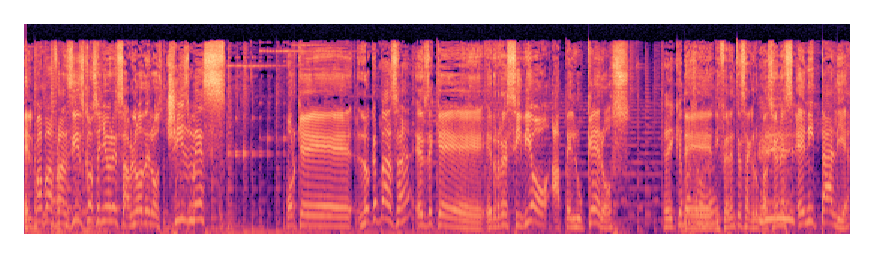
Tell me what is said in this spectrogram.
El Papa Francisco, señores, habló de los chismes. Porque lo que pasa es de que recibió a peluqueros de eh? diferentes agrupaciones en Italia.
